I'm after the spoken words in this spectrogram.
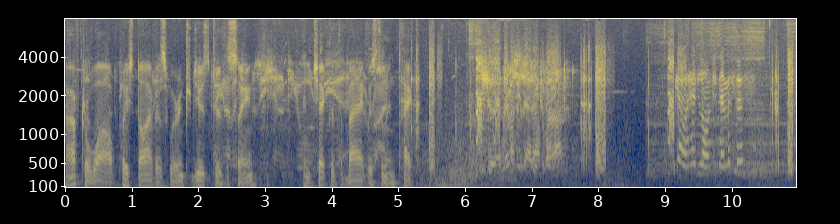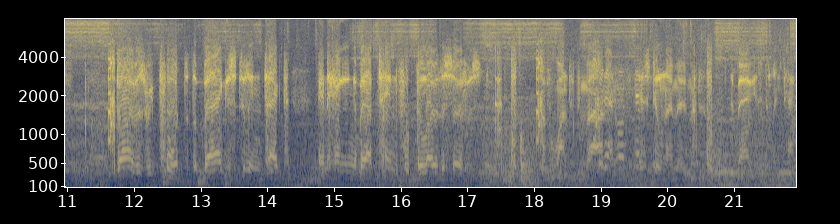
After a while, police divers were introduced to the scene and checked that the bag was still intact. Ahead launch nemesis. Divers report that the bag is still intact and hanging about 10 foot below the surface. Alpha 1 to command. There's still no movement. The bag is still intact.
